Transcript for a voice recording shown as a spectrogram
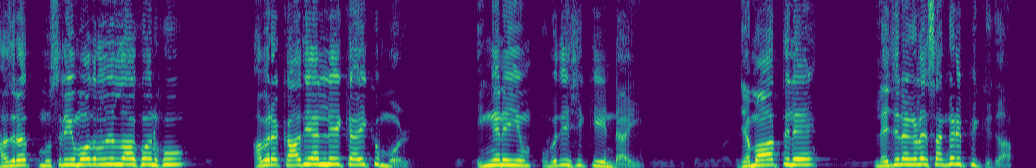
ഹസരത് മുസ്ലിം അൻഹു അവരെ കാതിയാനിലേക്ക് അയക്കുമ്പോൾ ഇങ്ങനെയും ഉപദേശിക്കുകയുണ്ടായി. ജമാഅത്തിലെ ലജനകളെ സംഘടിപ്പിക്കുക.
